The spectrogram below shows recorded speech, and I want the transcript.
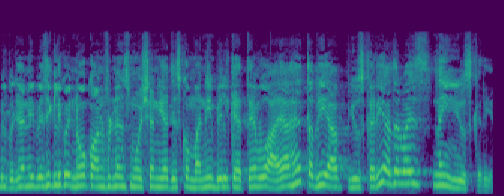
बिल्कुल यानी बेसिकली कोई नो कॉन्फिडेंस मोशन या जिसको मनी बिल कहते हैं वो आया है तभी आप यूज़ करिए अदरवाइज़ नहीं यूज़ करिए।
